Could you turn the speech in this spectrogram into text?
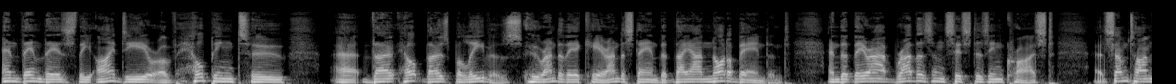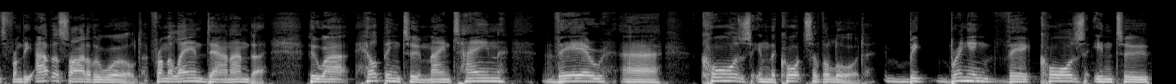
And then there's the idea of helping to uh, th- help those believers who are under their care understand that they are not abandoned and that there are brothers and sisters in Christ, uh, sometimes from the other side of the world, from a land down under, who are helping to maintain their uh, cause in the courts of the Lord, be, bringing their cause into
